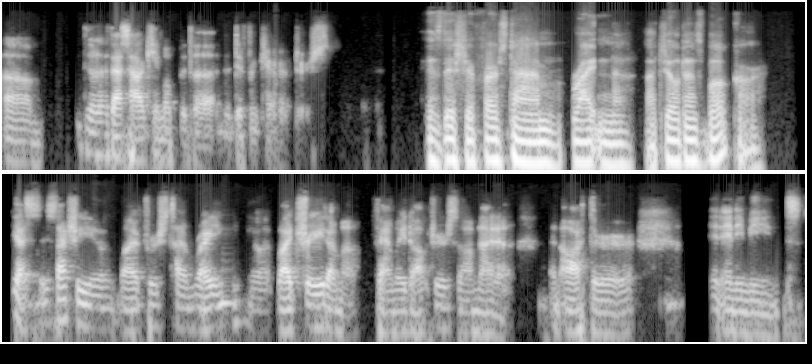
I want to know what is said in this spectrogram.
Um, that's how I came up with the, the different characters. Is this your first time writing a, a children's book or? Yes, it's actually uh, my first time writing. You know, by trade, I'm a family doctor, so I'm not a, an author in any means.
